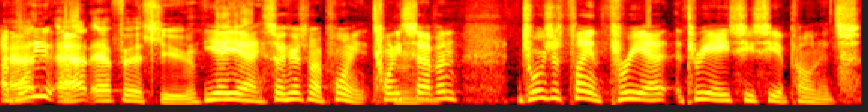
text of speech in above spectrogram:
I At, believe at FSU. Yeah, yeah. So here's my point. 27. Mm-hmm. Georgia's playing three three ACC opponents.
